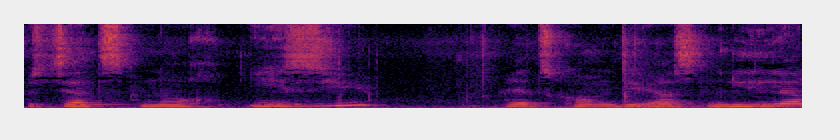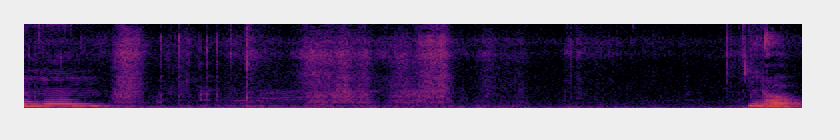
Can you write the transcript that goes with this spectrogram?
bis jetzt noch easy. Jetzt kommen die ersten lilanen. Ja,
